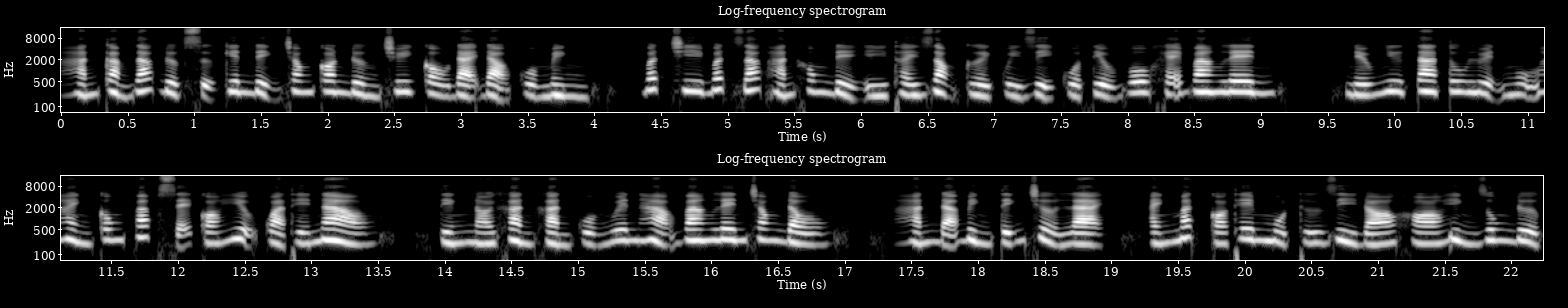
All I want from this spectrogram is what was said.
Hắn cảm giác được sự kiên định trong con đường truy cầu đại đạo của mình. Bất chi bất giác hắn không để ý thấy giọng cười quỷ dị của tiểu vô khẽ vang lên. Nếu như ta tu luyện ngũ hành công pháp sẽ có hiệu quả thế nào? Tiếng nói khàn khàn của Nguyên Hạo vang lên trong đầu. Hắn đã bình tĩnh trở lại, ánh mắt có thêm một thứ gì đó khó hình dung được.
